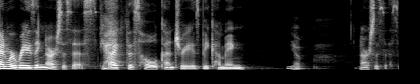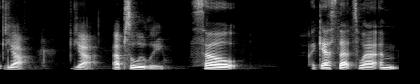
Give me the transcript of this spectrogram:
And we're raising narcissists. Yeah. Like this whole country is becoming yep narcissists. yeah yeah absolutely So I guess that's what I'm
